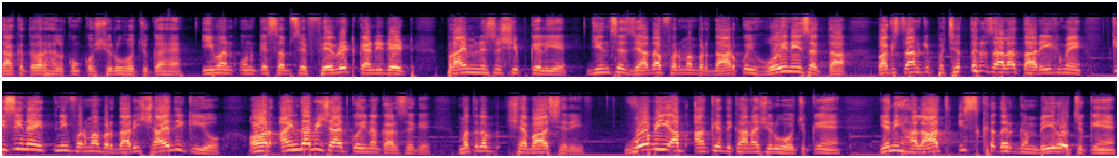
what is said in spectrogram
ताकतवर हलकों को शुरू हो चुका है। इवन उनके सबसे फेवरेट कैंडिडेट प्राइम मिनिस्टरशिप के लिए, जिनसे ज़्यादा फर्मा बरदार कोई हो ही नहीं सकता, पाकिस्तान की पचहत्तर साल तारीख में किसी ने इतनी फर्मा बरदारी शायद ही की हो और आइंदा भी शायद कोई ना कर सके। मतलब शहबाज शरीफ, वो भी अब आँखें दिखाना शुरू हो चुके हैं। यानी हालात इस कदर गंभीर हो चुके हैं।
